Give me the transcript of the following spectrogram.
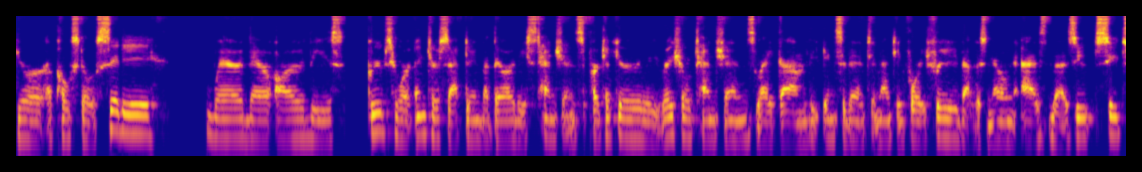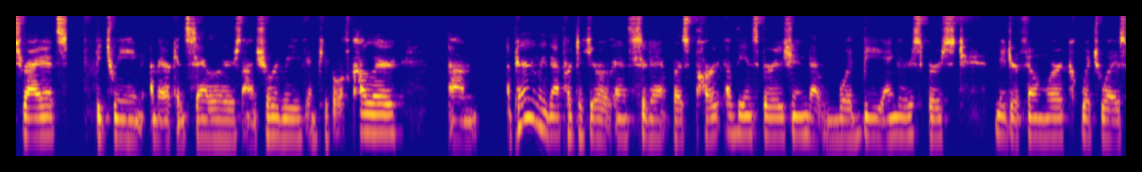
you're a coastal city, where there are these groups who are intersecting, but there are these tensions, particularly racial tensions, like um, the incident in 1943 that was known as the Zoot Suits riots between American sailors on shore leave and people of color. Um, apparently, that particular incident was part of the inspiration that would be Anger's first major film work, which was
